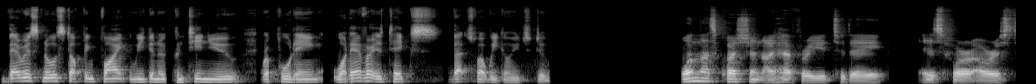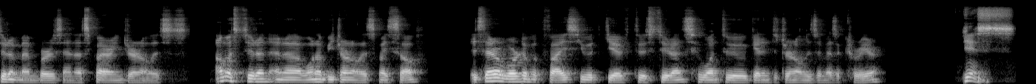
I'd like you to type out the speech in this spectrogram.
There is no stopping point. We're going to continue reporting whatever it takes. That's what we're going to do. One last question I have for you today is for our student members and aspiring journalists. I'm a student and I want to be journalist myself. Is there a word of advice you would give to students who want to get into journalism as a career? Yes.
